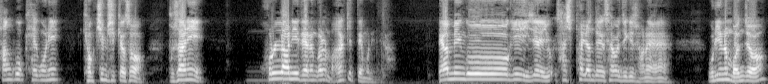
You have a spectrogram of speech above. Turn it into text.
한국 해군이 격침시켜서 부산이 혼란이 되는 걸 막았기 때문입니다. 대한민국이 이제 48년도에 세워지기 전에 우리는 먼저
